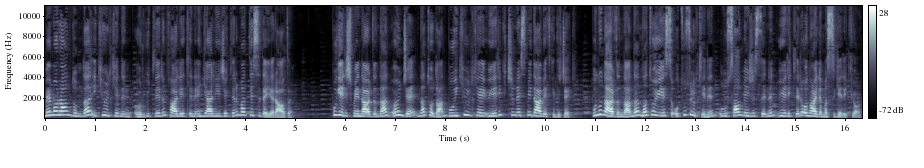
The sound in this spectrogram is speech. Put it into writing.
Memorandumda iki ülkenin örgütlerin faaliyetlerini engelleyecekleri maddesi de yer aldı. Bu gelişmenin ardından önce NATO'dan bu iki ülkeye üyelik için resmi davet gidecek. Bunun ardından da NATO üyesi 30 ülkenin ulusal meclislerinin üyelikleri onaylaması gerekiyor.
